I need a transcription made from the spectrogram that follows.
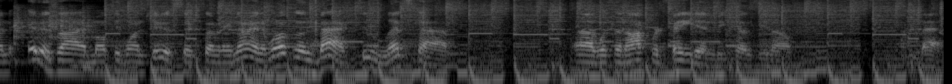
everyone. It is I, Multi12679, and welcome back to Let's Tap. Uh, with an awkward fade in because, you know, I'm bad.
